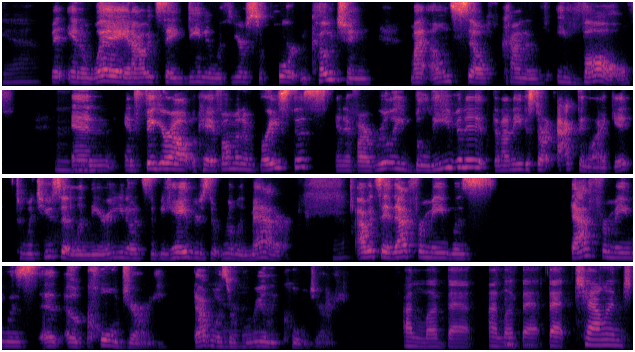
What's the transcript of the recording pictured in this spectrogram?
yeah. but in a way, and I would say, Dina, with your support and coaching, my own self kind of evolve mm-hmm. and and figure out okay if i'm going to embrace this and if i really believe in it then i need to start acting like it to what you said lanier you know it's the behaviors that really matter yeah. i would say that for me was that for me was a, a cool journey that was a really cool journey. I love that. I love mm-hmm. that. That challenge.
